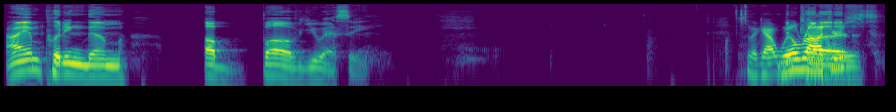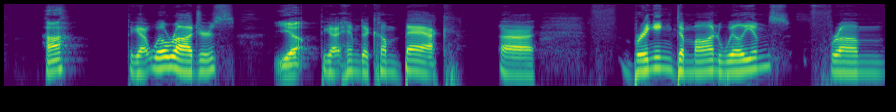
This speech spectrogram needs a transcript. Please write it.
I am putting them above USC. So they got Will Rogers. Huh? They got Will Rogers. Yep. They got him to come back, uh, bringing Demond Williams from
